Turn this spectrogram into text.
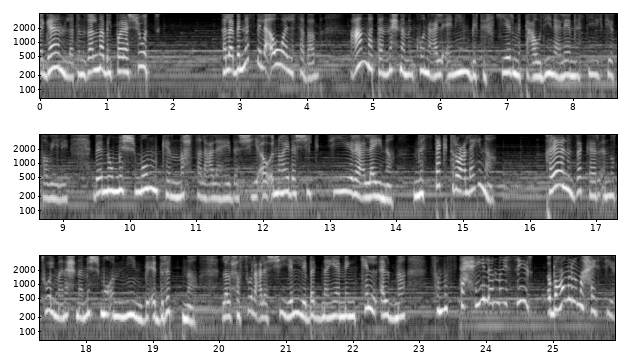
أجان لتنزلنا بالباراشوت هلا بالنسبة لأول سبب عامة نحن بنكون علقانين بتفكير متعودين عليه من سنين كتير طويلة بأنه مش ممكن نحصل على هيدا الشيء أو أنه هيدا الشيء كتير علينا منستكتره علينا. خلينا نتذكر إنه طول ما نحن مش مؤمنين بقدرتنا للحصول على الشيء يلي بدنا إياه من كل قلبنا فمستحيل إنه يصير بعمره ما حيصير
